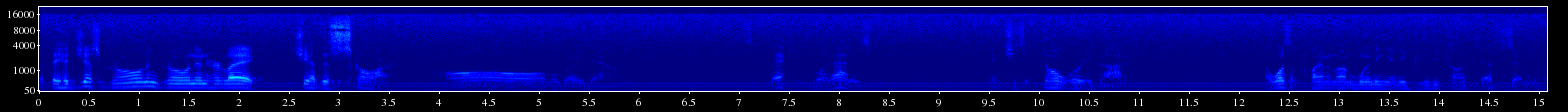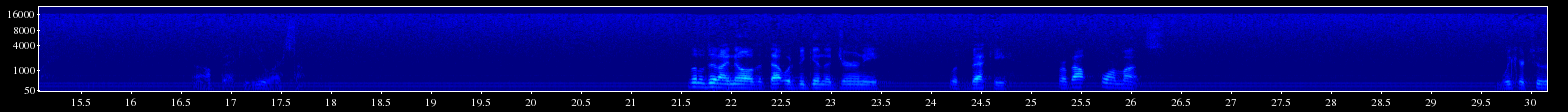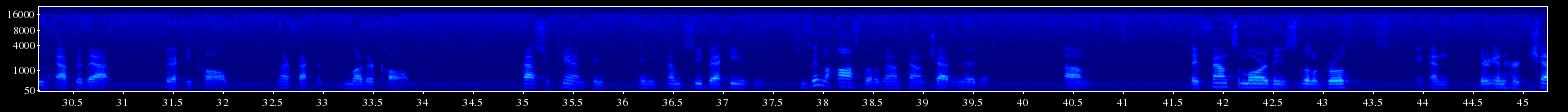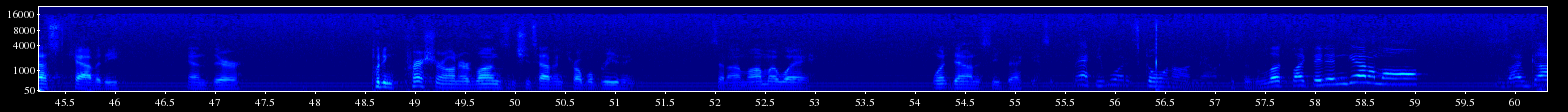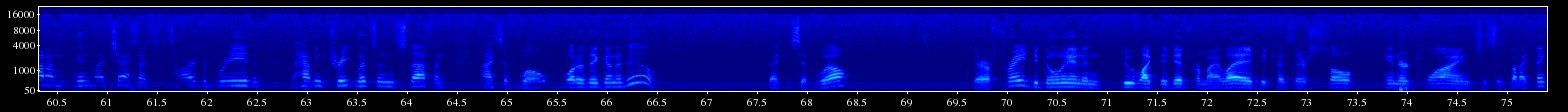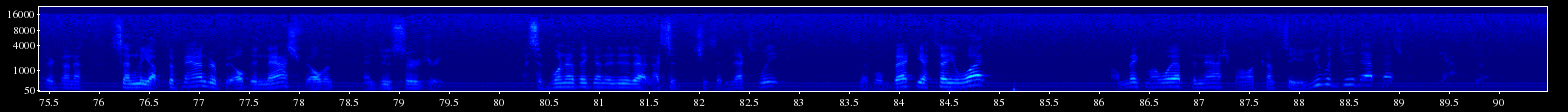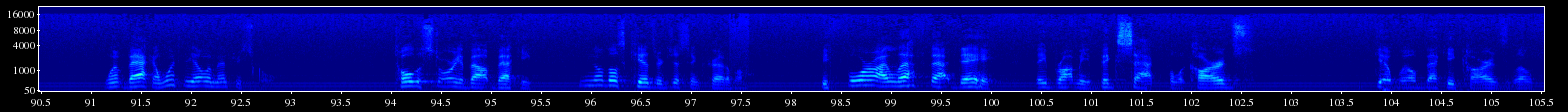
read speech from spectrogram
but they had just grown and grown in her leg. She had this scar all the way down. I said, Becky, boy, that is. And she said, don't worry about it. I wasn't planning on winning any beauty contests anyway. Oh, Becky, you are something. Little did I know that that would begin a journey with Becky for about four months. A week or two after that, Becky called. Matter of fact, her mother called. Pastor Ken, can, can you come see Becky? She's, she's in the hospital downtown Chattanooga. Um, they found some more of these little growths, and they're in her chest cavity, and they're putting pressure on her lungs, and she's having trouble breathing. Said, I'm on my way. Went down to see Becky. I said, Becky, what is going on now? She says, it looks like they didn't get them all. She says, I've got them in my chest. I said, it's hard to breathe, and I'm having treatments and stuff. And I said, well, what are they going to do? Becky said, well, they're afraid to go in and do like they did for my leg because they're so intertwined. She says, but I think they're going to send me up to Vanderbilt in Nashville and, and do surgery. Said, when are they going to do that? And I said, she said, next week. I said, well, Becky, I tell you what, I'll make my way up to Nashville. I'll come see you. You would do that, Pastor? Yeah, I'll do it. Went back. I went to the elementary school. Told a story about Becky. You know, those kids are just incredible. Before I left that day, they brought me a big sack full of cards. Get well Becky cards. Those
